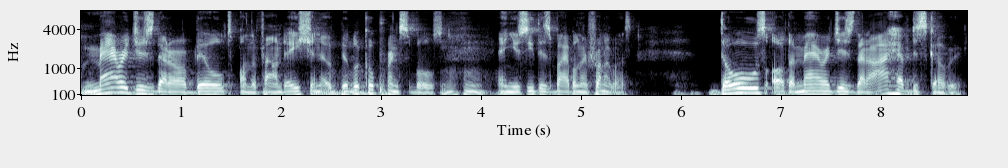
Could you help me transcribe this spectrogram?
marriages that are built on the foundation of mm-hmm. biblical principles, mm-hmm. and you see this Bible in front of us. Those are the marriages that I have discovered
